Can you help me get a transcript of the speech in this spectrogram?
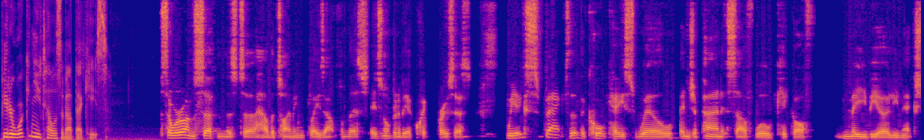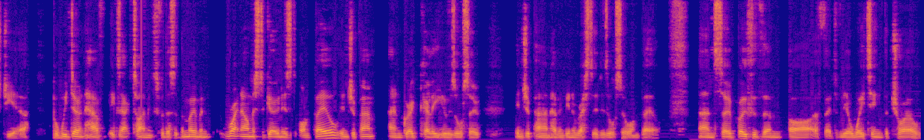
Peter, what can you tell us about that case? So we're uncertain as to how the timing plays out from this. It's not going to be a quick process. We expect that the court case will, in Japan itself, will kick off maybe early next year, but we don't have exact timings for this at the moment. Right now, Mr. Ghosn is on bail in Japan, and Greg Kelly, who is also in Japan, having been arrested, is also on bail. And so both of them are effectively awaiting the trial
